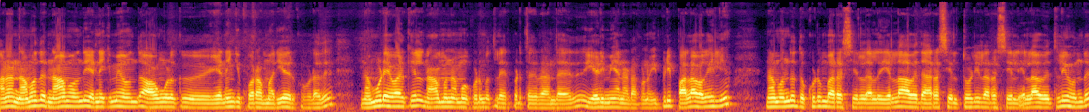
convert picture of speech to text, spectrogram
ஆனால் நமது நாம் வந்து என்றைக்குமே வந்து அவங்களுக்கு இணங்கி போகிற மாதிரியே இருக்கக்கூடாது. நம்முடைய வாழ்க்கையில் நாம் நம்ம குடும்பத்தில் ஏற்படுத்துகிற அந்த இது எளிமையாக நடக்கணும். இப்படி பல வகையிலையும் நம்ம வந்து இந்த குடும்ப அரசியல் அல்லது எல்லா வித அரசியல் தொழில் அரசியல் எல்லா விதத்துலேயும் வந்து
